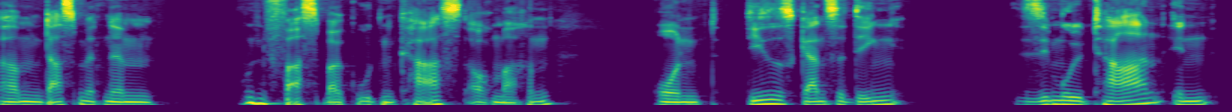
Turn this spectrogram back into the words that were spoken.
ähm, das mit einem unfassbar guten Cast auch machen und dieses ganze Ding simultan in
